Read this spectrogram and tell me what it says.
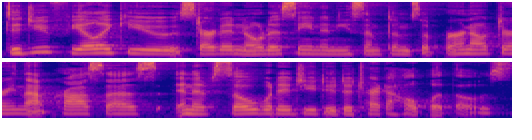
Did you feel like you started noticing any symptoms of burnout during that process? And if so, what did you do to try to help with those?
